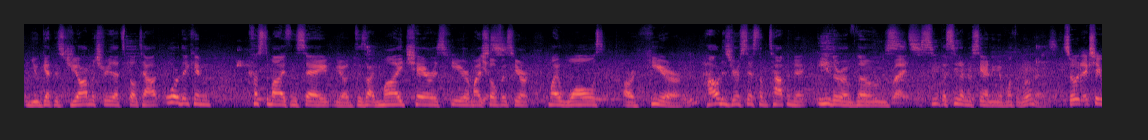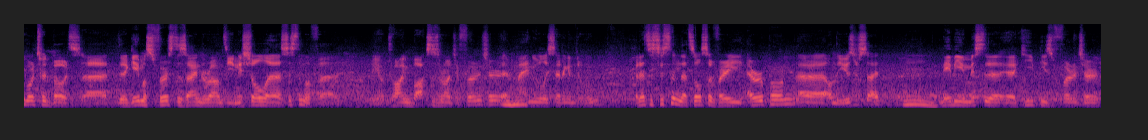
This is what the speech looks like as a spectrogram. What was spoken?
and you get this geometry that's built out, or they can customize and say, you know, design my chair is here, my Yes. sofa is here, my walls are here. Mhm. How does your system tap into either of those? Right. See, the scene understanding of what the room is. So it actually works with both. Uh, the game was first designed around the initial uh, system of uh, you know drawing boxes around your furniture and Mhm. manually setting up the room. But that's a system that's also very error prone uh, on the user side. Mm. Maybe you missed a, a key piece of furniture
